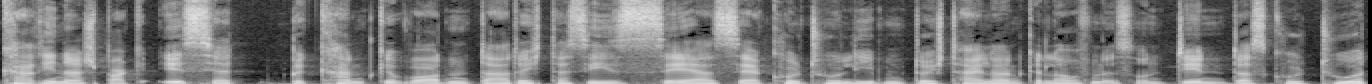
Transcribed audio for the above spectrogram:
Carina Spack ist ja bekannt geworden dadurch, dass sie sehr, sehr kulturliebend durch Thailand gelaufen ist und den das Kultur,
